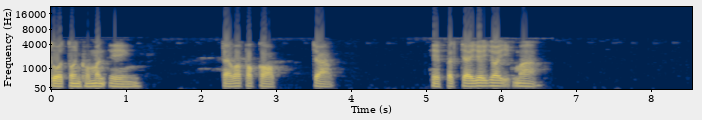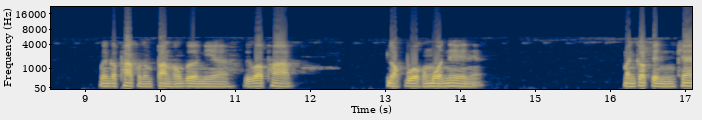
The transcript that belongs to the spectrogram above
ตัวตนของมันเอง แต่ว่าประกอบจากเหตุปัจจัยย่อยๆอีกมาก เหมือนกับภาพขนมปังของเบอร์เมีย หรือว่าภาพดอกบัวของมวนเน่เนี่ย มันก็เป็นแค่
